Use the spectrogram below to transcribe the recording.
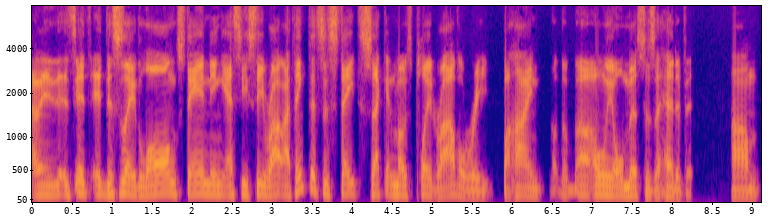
I mean, it's it, it, This is a long-standing SEC rival. I think this is State's second most played rivalry, behind uh, only Ole Miss is ahead of it. Um,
